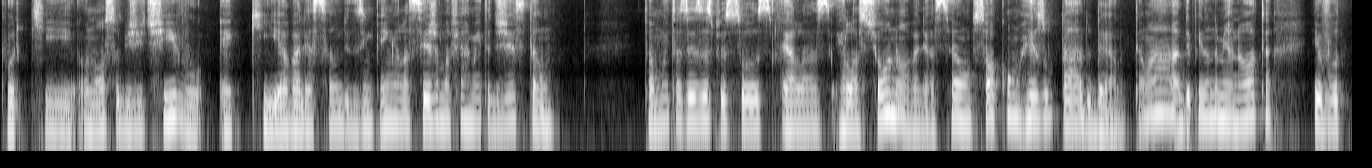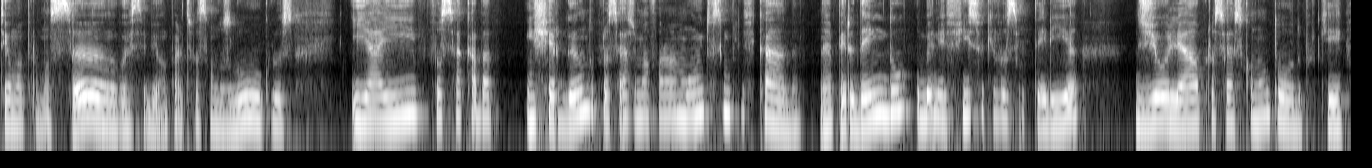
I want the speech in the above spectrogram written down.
porque o nosso objetivo é que a avaliação de desempenho ela seja uma ferramenta de gestão. Então, muitas vezes as pessoas elas relacionam a avaliação só com o resultado dela. Então, ah, dependendo da minha nota, eu vou ter uma promoção, eu vou receber uma participação dos lucros. E aí você acaba enxergando o processo de uma forma muito simplificada, né? perdendo o benefício que você teria de olhar o processo como um todo, porque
